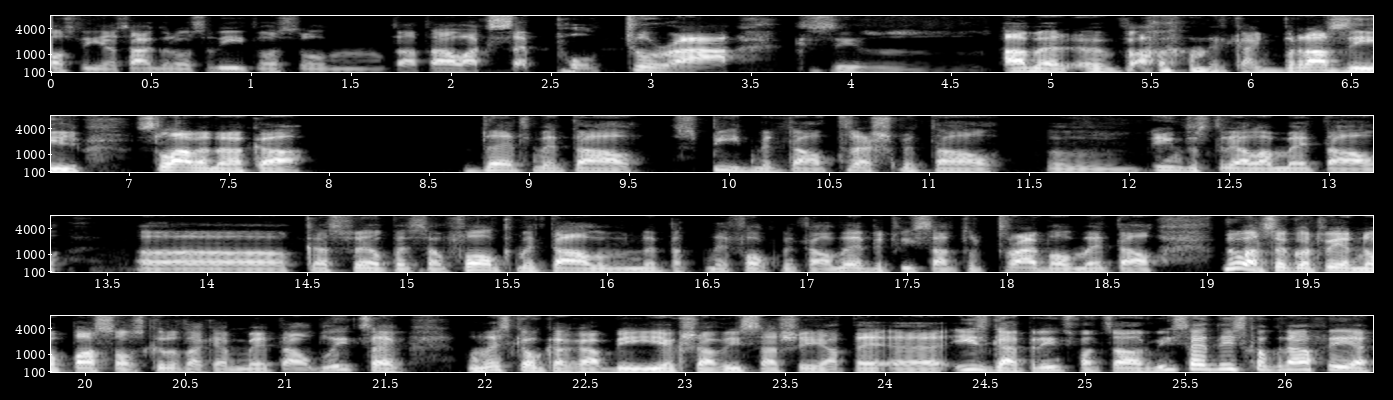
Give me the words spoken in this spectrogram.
austiņās, agros rītos un tā tālāk Sepulturā, kas ir Amer amerikāņu Brazīļu slavenākā death metāla, speed metāla, trash metāla, uh, industriālā metāla. Uh, kas vēl pēc tam folk metālu, ne pat ne folk metālu, ne, bet visādi tur tribal metālu. Nu, var sakot, viena no pasaules krūtākajām metāla blicēm. Un es kaut kā, kā biju iekšā visā šajā te, uh, izgāju principā cauri visai diskogrāfijai.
